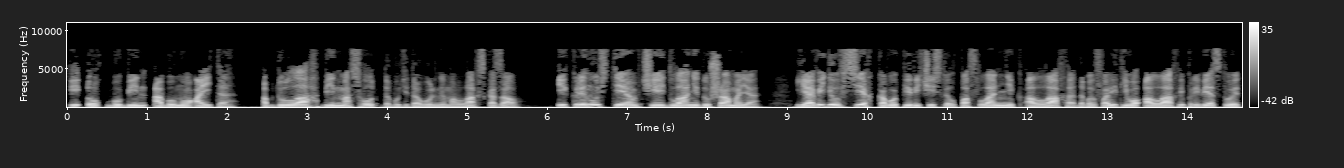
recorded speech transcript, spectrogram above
и Укбу бин Абу Муайта». Абдуллах бин Масуд, да будет довольным Аллах, сказал, «И клянусь тем, в чьей длани душа моя, я видел всех, кого перечислил посланник Аллаха, да благословит его Аллах и приветствует,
